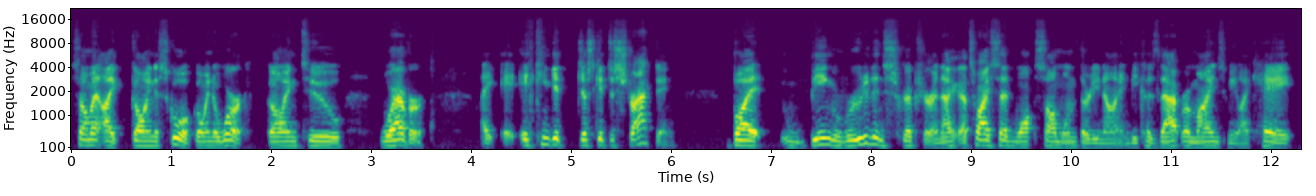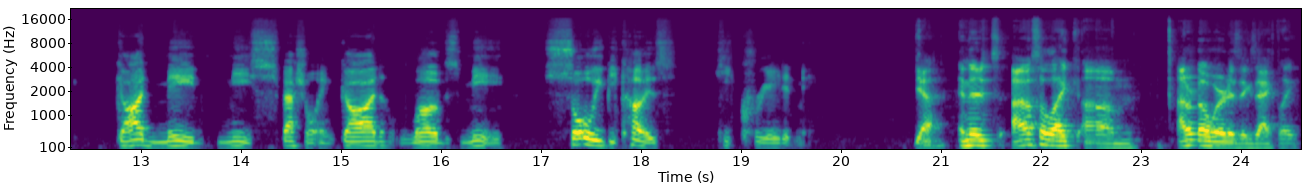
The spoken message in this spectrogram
So many like going to school, going to work, going to wherever. Like it, it can get just get distracting. But being rooted in scripture, and that, that's why I said Psalm 139, because that reminds me, like, hey, God made me special and God loves me solely because he created me. Yeah. And there's I also like um I don't know where it is exactly,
